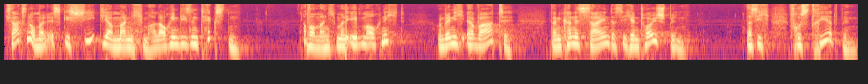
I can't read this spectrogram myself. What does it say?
ich sage es nochmal, es geschieht ja manchmal, auch in diesen Texten, aber manchmal eben auch nicht. Und wenn ich erwarte, dann kann es sein, dass ich enttäuscht bin, dass ich frustriert bin,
